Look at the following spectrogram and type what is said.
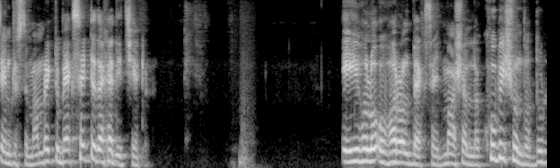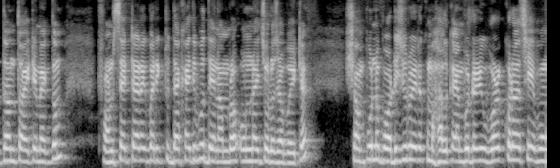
সেম টু সেম আমরা একটু ব্যাক সাইডটা দেখা দিচ্ছি এটা। এই হলো ওভারঅল ব্যাক সাইড মাশাল্লাহ খুবই সুন্দর, দুর্দান্ত আইটেম একদম। ফ্রন্ট সাইডটা আরেকবার একটু দেখাই দিব দেন আমরা অন্যায় চলে যাব এটা। সম্পূর্ণ বডি জুড়ে এরকম হালকা এমব্রয়ডারি ওয়ার্ক করা আছে এবং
